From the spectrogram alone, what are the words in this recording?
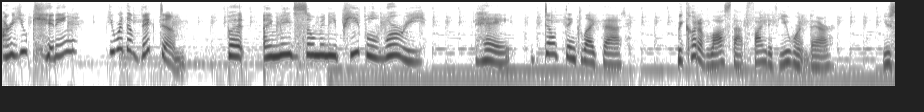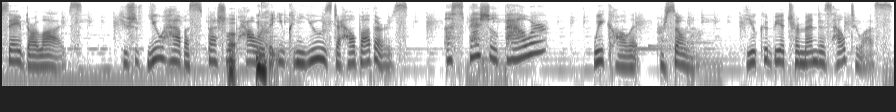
Are you kidding? You were the victim. But I made so many people worry. Hey, don't think like that. We could have lost that fight if you weren't there. You saved our lives. You should. You have a special Uh, power that you can use to help others. A special power? We call it persona. You could be a tremendous help to us.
